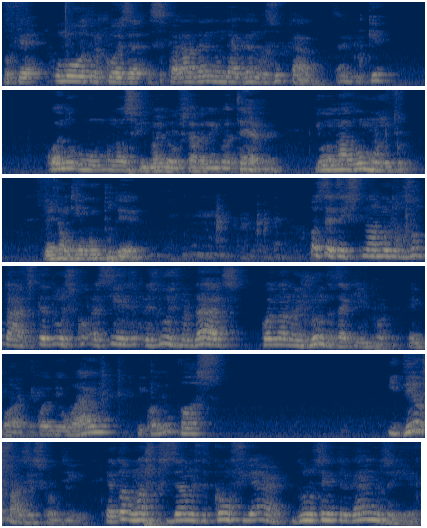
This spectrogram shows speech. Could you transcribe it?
Porque uma outra coisa separada não dá grande resultado. Sabe porquê? Quando o, nosso filho mais novo estava na Inglaterra, eu amava-o muito, mas não tinha muito poder. Ou seja, isto não há muito resultado. Ter duas, assim, as duas verdades, quando andam juntas, é que importa. Quando eu amo e quando eu posso. E Deus faz isso contigo. Então nós precisamos de confiar, de nos entregarmos a Ele.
